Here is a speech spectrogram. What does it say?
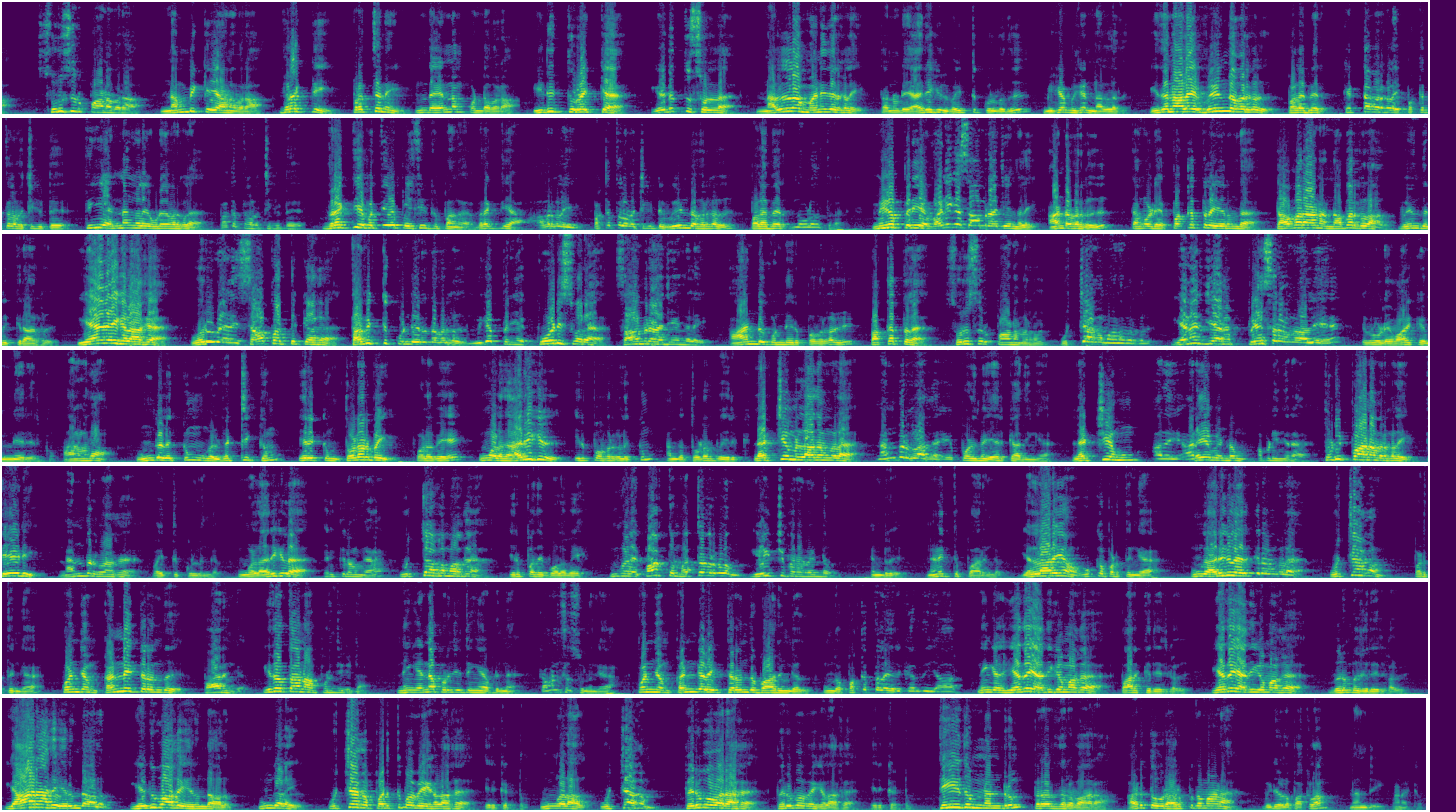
சுறுசுறுப்பானவரா நம்பிக்கையானவரா விரக்தி பிரச்சனை இந்த எண்ணம் கொண்டவரா. இடித்துரைக்க எடுத்து சொல்ல நல்ல மனிதர்களை தன்னுடைய அருகில் வைத்துக் கொள்வது மிக மிக நல்லது. இதனாலே வீழ்ந்தவர்கள் பல பேர் கெட்டவர்களை பக்கத்துல வச்சுக்கிட்டு தீய எண்ணங்களை உடையவர்களை பக்கத்துல வச்சுக்கிட்டு விரக்தியை பத்தியே பேசிட்டு இருப்பாங்க. விரக்தியா அவர்களை பக்கத்துல வச்சுக்கிட்டு வீழ்ந்தவர்கள் பல பேர் இந்த உலகத்துல. மிகப்பெரிய வணிக சாம்ராஜ்யங்களை ஆண்டவர்கள் தங்களுடைய பக்கத்துல இருந்த தவறான நபர்களால் வீழ்ந்திருக்கிறார்கள். ஏழைகளாக ஒருவேளை சாப்பாட்டுக்காக தவித்துக் கொண்டிருந்தவர்கள் மிகப்பெரிய கோடீஸ்வர சாம்ராஜ்யங்களை ஆண்டு கொண்டிருப்பவர்கள் பக்கத்துல சுறுசுறுப்பானவர்கள் உற்சாகமானவர்கள் எனர்ஜியாக பேசுறவங்களாலே இவருடைய வாழ்க்கை முன்னேறி இருக்கும். அதனாலதான் உங்களுக்கும் உங்கள் வெற்றிக்கும் இருக்கும் தொடர்பை போலவே உங்களது அருகில் இருப்பவர்களுக்கும் அந்த தொடர்பு இருக்கு. லட்சியம் இல்லாதவங்களை நண்பர்களாக எப்பொழுதுமே ஏற்காதீங்க. லட்சியமும் அதை அடைய வேண்டும் அப்படிங்கிற துடிப்பானவர்களை தேடி நண்பர்களாக வைத்துக் கொள்ளுங்கள். உங்கள் அருகில இருக்கிறவங்க உற்சாகமாக இருப்பதை போலவே உங்களை பார்த்து மற்றவர்களும் எழுச்சி பெற வேண்டும். என்று நினைத்து பாருங்கள். எல்லாரையும் ஊக்கப்படுத்துங்க. உங்க அருகில் இருக்கிறவங்களை உற்சாகம் படுத்துங்க கொஞ்சம் கண்ணை திறந்து பாருங்க. இதைத்தான் நான் புரிஞ்சுக்கிட்டேன். நீங்க என்ன புரிஞ்சுட்டீங்க அப்படின்னு கமெண்ட்ஸ் சொல்லுங்க. கொஞ்சம் கண்களை திறந்து பாருங்கள். உங்க பக்கத்துல இருக்கிறது யார்? நீங்கள் எதை அதிகமாக பார்க்கிறீர்கள்? எதை அதிகமாக விரும்புகிறீர்கள்? யாராக இருந்தாலும் எதுவாக இருந்தாலும் உங்களை உற்சாகப்படுத்துபவைகளாக இருக்கட்டும். உங்களால் உற்சாகம் பெறுபவராக பெறுபவைகளாக இருக்கட்டும். தீதும் நன்றும் பிறர் தருவாரா? அடுத்த ஒரு அற்புதமான வீடியோவில் பார்க்கலாம். நன்றி வணக்கம்.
